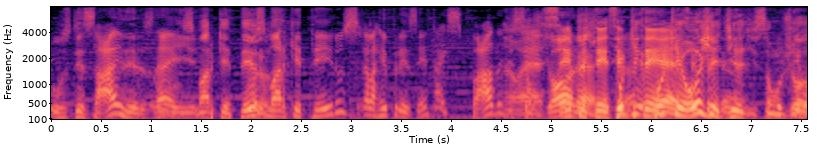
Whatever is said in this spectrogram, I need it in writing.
os designers, né? Os e marqueteiros. os marqueteiros, ela representa a espada de Não, São é, Jorge. sempre É, tem, sempre porque, tem, porque é, hoje é dia de São Porque Jorge.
